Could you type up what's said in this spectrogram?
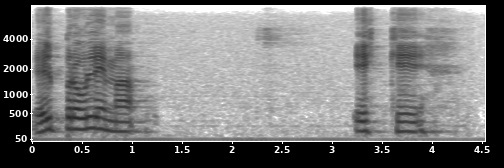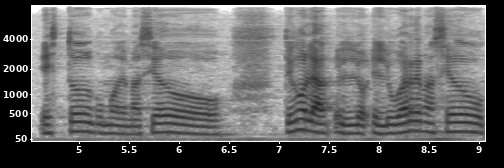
El problema es que es todo como demasiado... Tengo el, lugar demasiado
